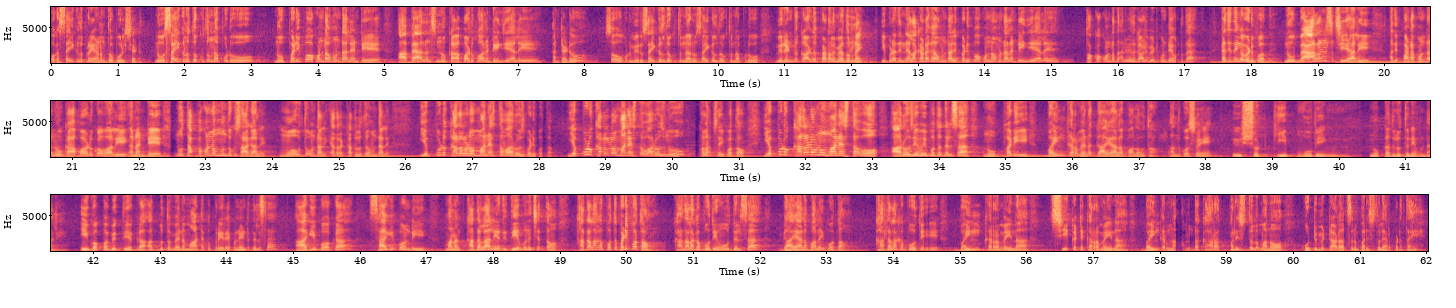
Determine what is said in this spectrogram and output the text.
ఒక సైకిల్ ప్రయాణంతో పోల్చాడు. నువ్వు సైకిల్ తొక్కుతున్నప్పుడు నువ్వు పడిపోకుండా ఉండాలి అంటే ఆ బ్యాలెన్స్ నువ్వు కాపాడుకోవాలంటే ఏం చేయాలి? అంటాడు. సో ఇప్పుడు మీరు సైకిల్ దొక్కుతున్నారు సైకిల్ దొక్కుతున్నప్పుడు మీ రెండు కాళ్ళు పెడల మీద ఉన్నాయి. ఇప్పుడు అది నిలకడగా ఉండాలి పడిపోకుండా ఉండాలంటే ఏం చేయాలి? తొక్కకుండా దాని మీద కాళ్ళు పెట్టుకుంటే ఉంటుందా? ఖచ్చితంగా పడిపోద్ది. నువ్వు బ్యాలెన్స్ చేయాలి. అది పడకుండా నువ్వు కాపాడుకోవాలి అని అంటే నువ్వు తప్పకుండా ముందుకు సాగాలి. మూవ్ అవుతూ ఉండాలి. ఎదర కదులుతూ ఉండాలి. ఎప్పుడు కదలడం మానేస్తావు ఆ రోజు పడిపోతావు. ఎప్పుడు కదలడం మానేస్తావు ఆ రోజు నువ్వు కొలాప్స్ అయిపోతావు. ఎప్పుడు కదలడం నువ్వు మానేస్తావో ఆ రోజు ఏమైపోతావు తెలుసా? నువ్వు పడి భయంకరమైన గాయాల పాలవుతావు. అందుకోసమే యూ షుడ్ కీప్ మూవింగ్. నువ్వు కదులుతూనే ఉండాలి. ఈ గొప్ప వ్యక్తి యొక్క అద్భుతమైన మాటకు ప్రేరేపణ ఏంటో తెలుసా? ఆగిపోక సాగిపోండి. మనం కదలాలి అది దేవుని చిత్తం. కదలకపోతే పడిపోతాం. కదలకపోతే ఏమవుతుంది తెలుసా? గాయాల పాలైపోతాం. కదలకపోతే భయంకరమైన చీకటికరమైన భయంకరమైన అంధకార పరిస్థితులు మనం కొట్టుమిట్టాడాల్సిన పరిస్థితులు ఏర్పడతాయి.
